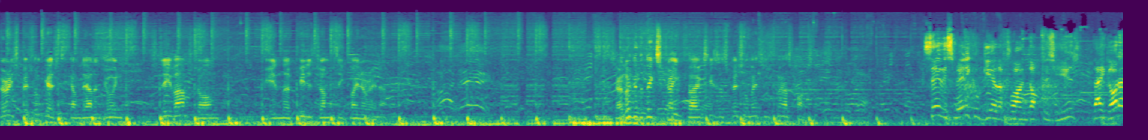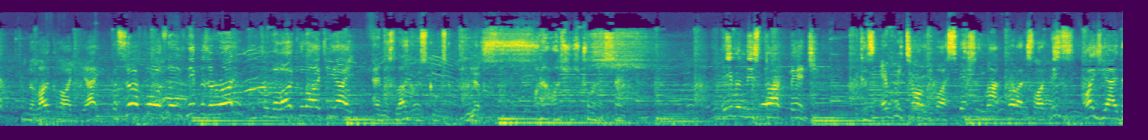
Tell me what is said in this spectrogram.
very special guest to come down and join Steve Armstrong in the Peters Drum Stick Main Arena. So look at the big screen, folks. Here's a special message from our sponsors. See this medical gear the flying doctors use? They got it from the local IGA. The surfboards these nippers are riding from the local IGA. And this local school's computers. Yes. I know, was trying to say. Even this park bench. Because every time you buy specially marked products like this, IGA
